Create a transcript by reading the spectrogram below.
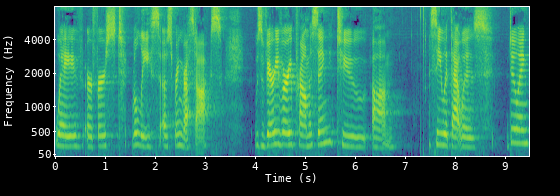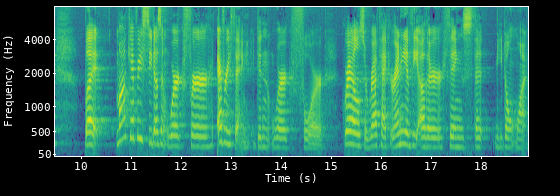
wave or first release of Spring REST docs. It was very, very promising to um, see what that was doing, but mock doesn't work for everything. It didn't work for Grails or Webpack or any of the other things that you don't want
